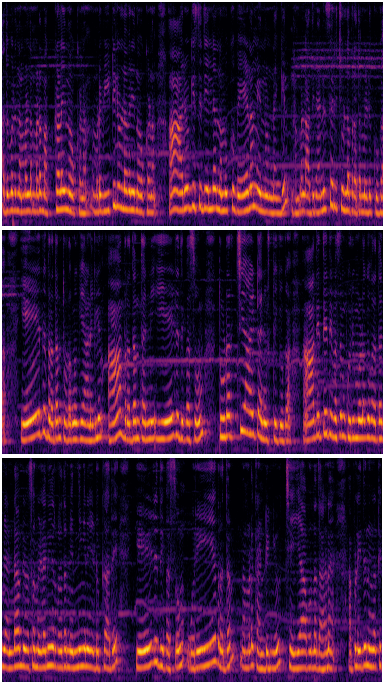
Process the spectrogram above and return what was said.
അതുപോലെ നമ്മൾ നമ്മുടെ മക്കളെ നോക്കണം നമ്മുടെ വീട്ടിലുള്ളവരെ നോക്കണം ആ ആരോഗ്യസ്ഥിതിയെല്ലാം നമുക്ക് വേണം എന്നുണ്ടെങ്കിൽ നമ്മൾ അതിനനുസരിച്ചുള്ള വ്രതം എടുക്കുക. ഏത് വ്രതം തുടങ്ങുകയാണെങ്കിലും ആ വ്രതം തന്നെ ഈ ഏഴ് ദിവസവും തുടർച്ചയായിട്ട് അനുഷ്ഠിക്കുക. ആദ്യത്തെ ദിവസം കുരുമുളക് വ്രതം രണ്ടാം ദിവസം ഇളനീർ വ്രതം എന്നിങ്ങനെ എടുക്കാതെ ഏഴ് ദിവസവും ഒരേ വ്രതം നമ്മൾ കണ്ടിന്യൂ ചെയ്യാവുന്നതാണ്. അപ്പോൾ ഇത് നിങ്ങൾക്ക്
